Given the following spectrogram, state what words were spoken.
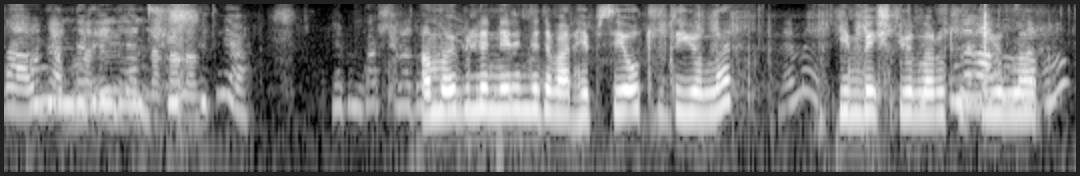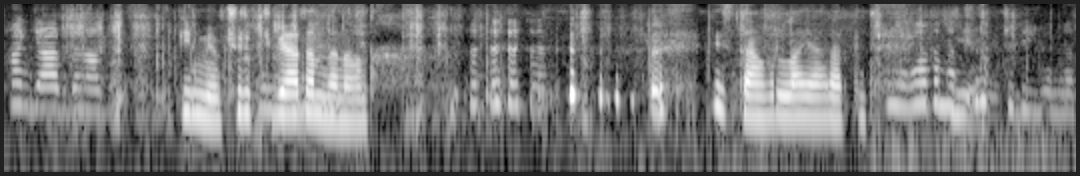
Daha son ya öbüründe bunlar birinde ellerinde 13 kalan. dedi ya. Ne bileyim kaç lira Ama öbürlerin elinde de var hepsi. 30 diyorlar. Değil mi? 25 diyorlar, 30 Kimden aldınız diyorlar. da bunu? Hangi abiden aldınız? Bilmiyorum. Çürükçü bir adamdan aldık. Estağfurullah ya Rabbim. Bu adama Türkçe diyorlar.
